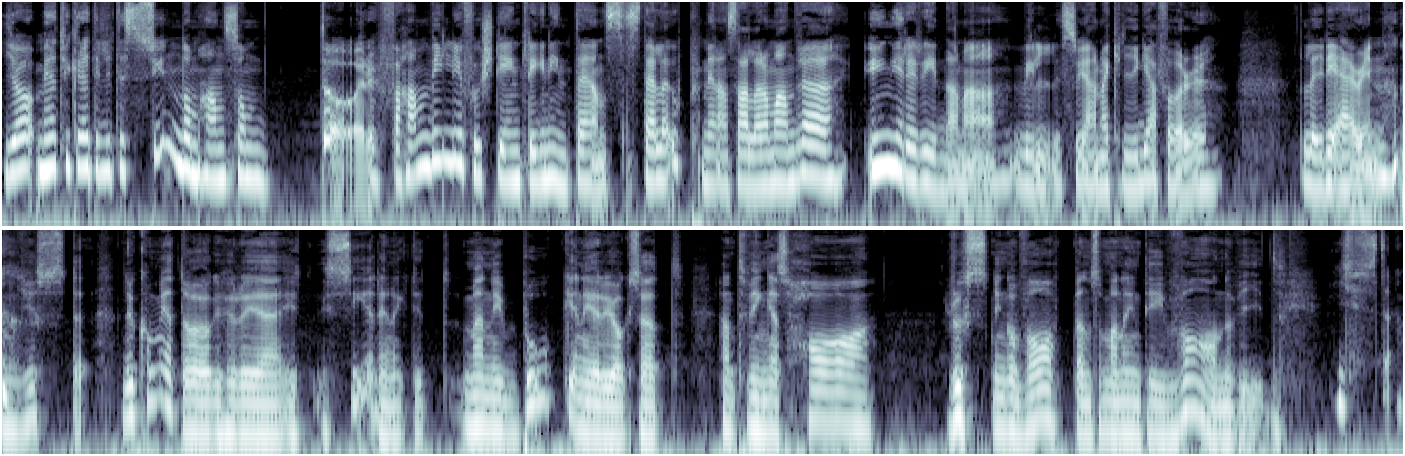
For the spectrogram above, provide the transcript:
Ja, men jag tycker att det är lite synd om han som dör. För han vill ju först egentligen inte ens ställa upp medan alla de andra yngre riddarna vill så gärna kriga för Lady Erin. Just det. Nu kommer jag inte ihåg hur det är i, i serien riktigt. Men i boken är det ju också att han tvingas ha rustning och vapen som han inte är van vid. Just det.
